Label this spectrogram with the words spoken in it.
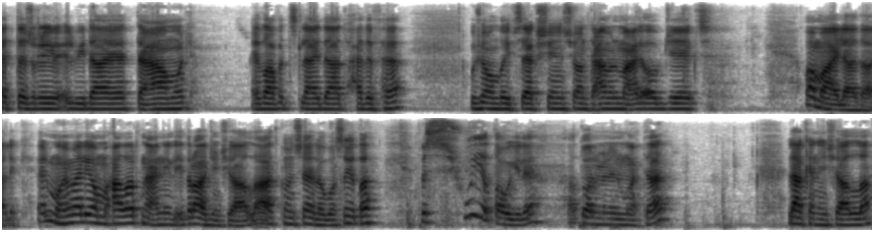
التشغيل البداية التعامل إضافة slide ات وحذفها وشلون نضيف section شلون نتعامل مع ال object وما إلى ذلك. المهم اليوم محاضرتنا عن الإدراج إن شاء الله. تكون سهلة وبسيطة بس شوية طويلة أطول من المعتاد. لكن إن شاء الله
